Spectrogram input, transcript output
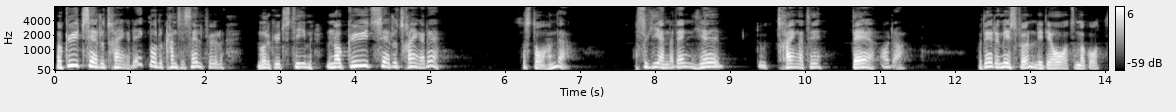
Når Gud ser, at du trænger det. Ikke når du kan sig selv føle, når det er Guds time. Men når Gud ser, at du trænger det, så står han der. Og så giver han dig den hjælp, du trænger til, der og der. Og det er det mest fundelige det år, som er gået.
